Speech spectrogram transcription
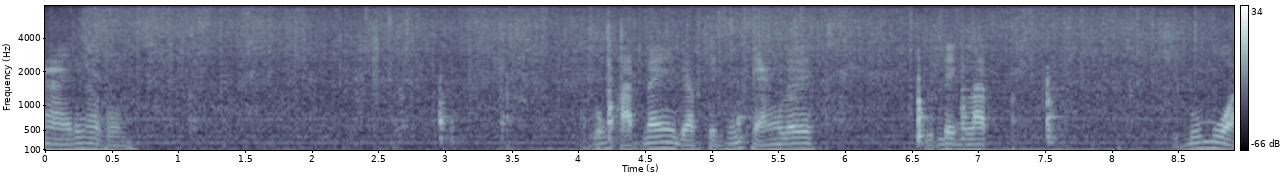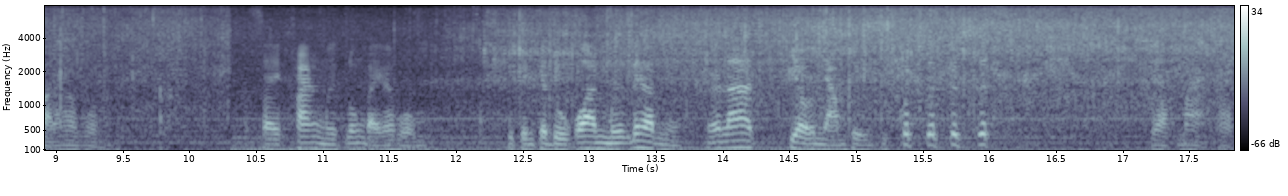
ง่ายๆเลยครับผมลงผัดในแบบเส้นแข็งๆเลยจุดเร่งรัดจุดมั่วๆนะครับผม ส่ข้างมึกลงไปครับผมที่เป็นกระดูกอ่อนมึกด้ครับนี่เวลาเคี่ยวยำถึงกึดกึดกึดกึดแซ่บมากครับ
